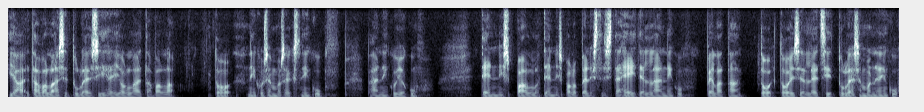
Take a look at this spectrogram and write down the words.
ja tavallaan se tulee siihen jollain tavalla to, niin kuin semmoiseksi niin kuin, vähän niin kuin joku tennispallo, tennispallopelistä sitä heitellään, niin kuin pelataan to, toiselle, että siitä tulee semmoinen niin kuin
